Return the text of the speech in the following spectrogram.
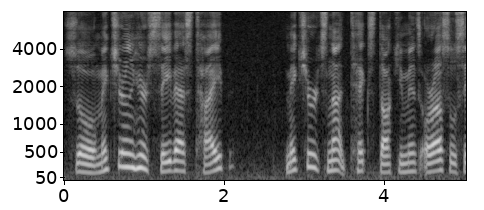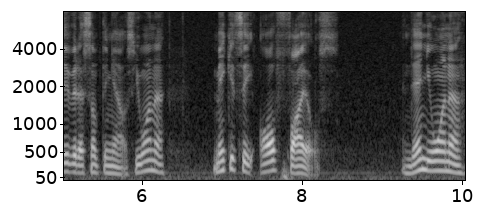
So make sure in here, save as type. Make sure it's not text documents or else we'll save it as something else. You want to make it say all files. And then you want to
